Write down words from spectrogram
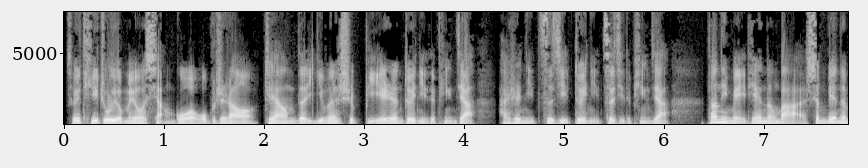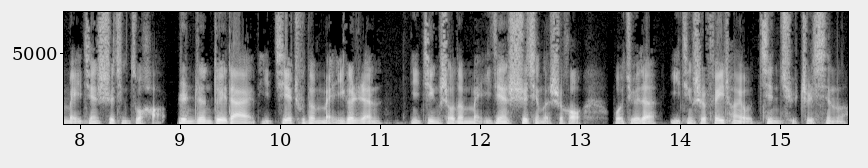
所以题主有没有想过？我不知道这样的疑问是别人对你的评价，还是你自己对你自己的评价。当你每天能把身边的每件事情做好，认真对待你接触的每一个人，你经手的每一件事情的时候，我觉得已经是非常有进取之心了。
